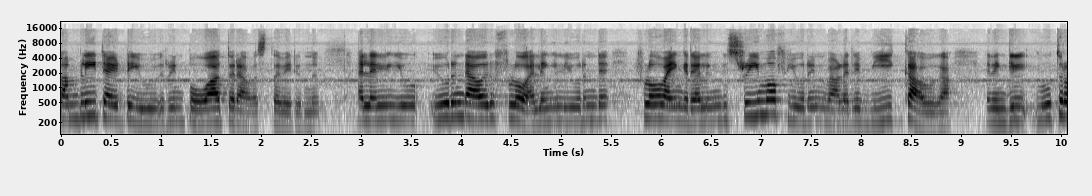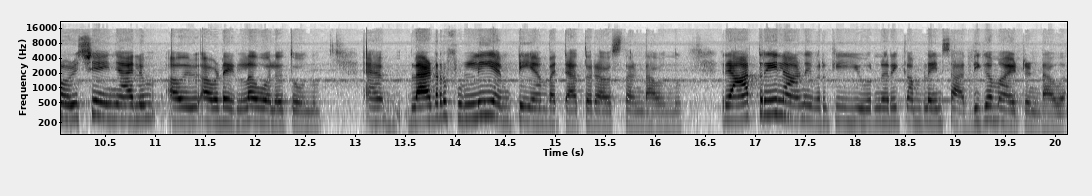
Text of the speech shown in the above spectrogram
കംപ്ലീറ്റ് ആയിട്ട് യൂറിൻ പോവാത്തൊരവസ്ഥ വരുന്നു. അല്ലെങ്കിൽ യൂ യൂറിന്റെ ആ ഒരു ഫ്ലോ അല്ലെങ്കിൽ യൂറിന്റെ ഫ്ലോ ഭയങ്കര അല്ലെങ്കിൽ സ്ട്രീം ഓഫ് യൂറിൻ വളരെ വീക്കാവുക അല്ലെങ്കിൽ മൂത്രം ഒഴിച്ചു കഴിഞ്ഞാലും അവിടെ ഉള്ള പോലെ തോന്നും. ബ്ലാഡർ ഫുള്ളി എം ടി ചെയ്യാൻ പറ്റാത്തൊരവസ്ഥ ഉണ്ടാവുന്നു. രാത്രിയിലാണ് ഇവർക്ക് ഈ യൂറിനറി കംപ്ലയിൻസ് അധികമായിട്ടുണ്ടാവുക.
